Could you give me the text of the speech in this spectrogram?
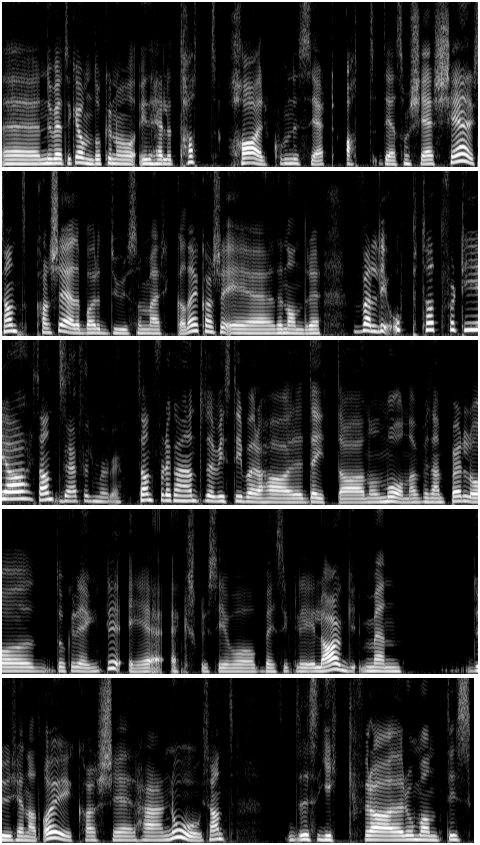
eh, nå vet jeg ikke om dere nå i det hele tatt har kommunisert at det som skjer, skjer. Kanskje er det bare du som merker det. Kanskje er den andre veldig opptatt for tida. Det er fullt mulig. For det kan hende hvis de bare har data noen måneder, eksempel, og dere egentlig er eksklusive og basically i lag, men du kjenner at oi, hva skjer her nå? Sant? Det gikk fra romantisk,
